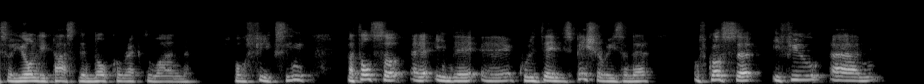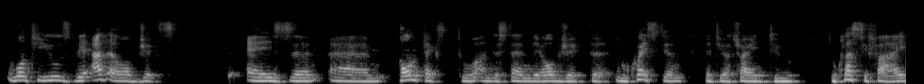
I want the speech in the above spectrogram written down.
So you only pass the not correct one for fixing. But also uh, in the uh, qualitative spatial reasoner, of course, uh, if you um, want to use the other objects as uh, um, context to understand the object uh, in question that you are trying to, to classify,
